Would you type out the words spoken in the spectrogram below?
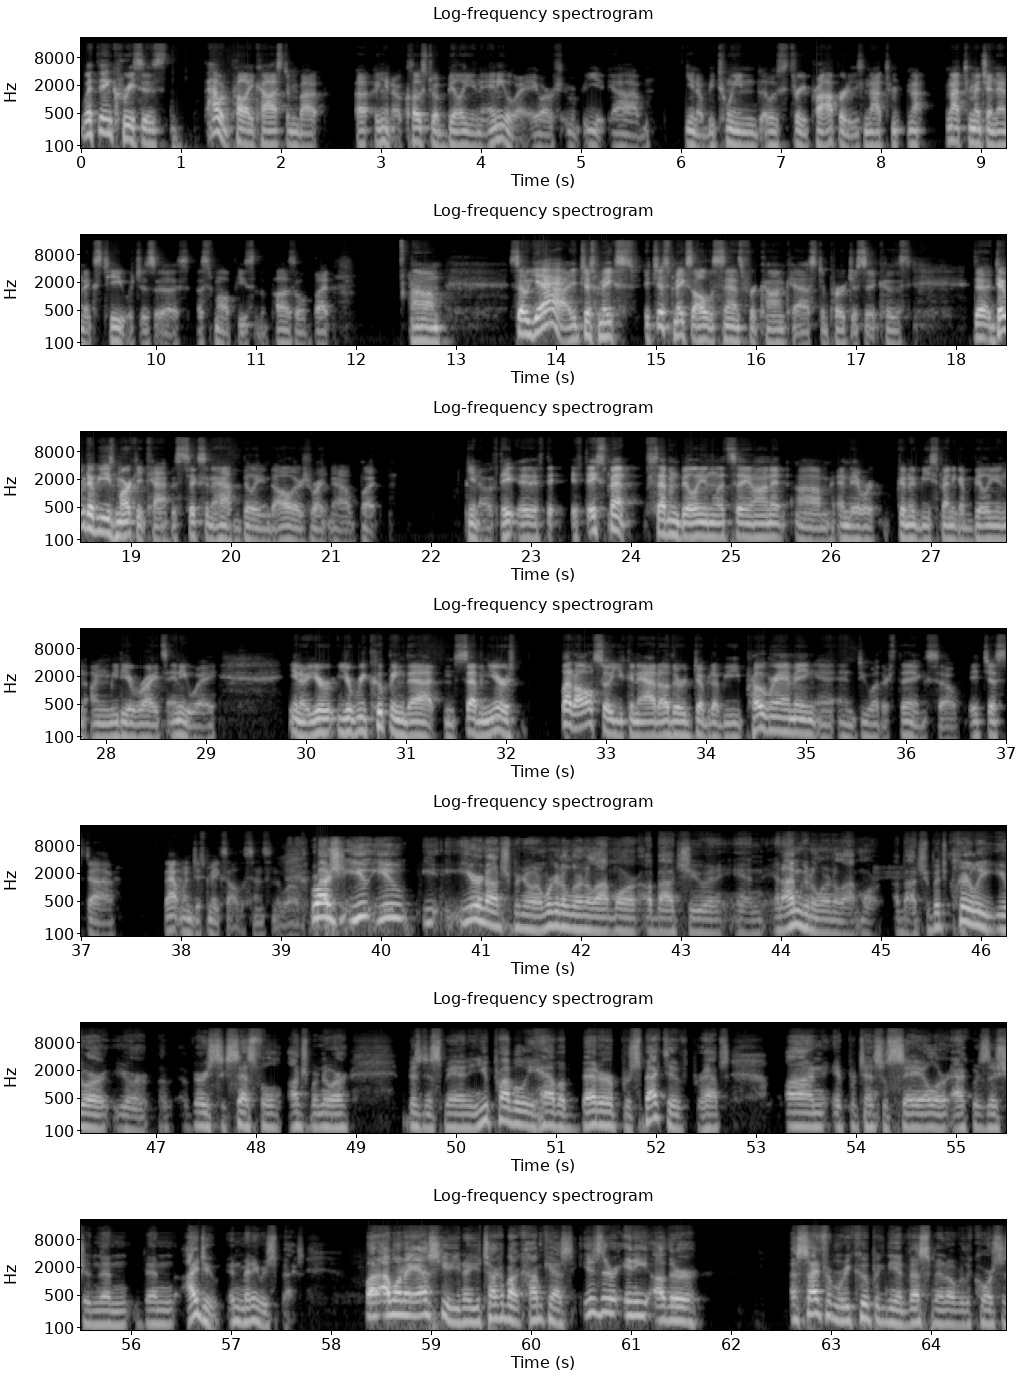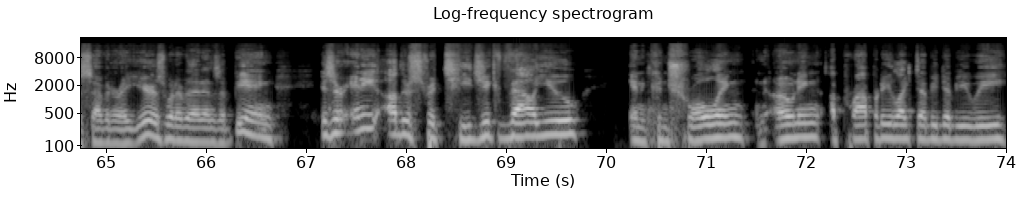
with increases, that would probably cost him about uh, you know close to a billion anyway, or um, you know between those three properties not to not not to mention nxt which is a, a small piece of the puzzle but um so yeah it just makes it just makes all the sense for comcast to purchase it because the wwe's market cap is six and a half billion dollars right now but you know if they if they if they spent seven billion let's say on it um and they were going to be spending a billion on media rights anyway you know you're you're recouping that in seven years but also you can add other WWE programming and, and do other things. So it just uh, that one just makes all the sense in the world. Raj, you you you're an entrepreneur, and we're going to learn a lot more about you, and and and I'm going to learn a lot more about you. But clearly, you're you're a very successful entrepreneur, businessman, and you probably have a better perspective, perhaps, on a potential sale or acquisition than than I do in many respects. But I want to ask you, you know, you talk about Comcast. Is there any other aside from recouping the investment over the course of seven or eight years, whatever that ends up being, is there any other strategic value in controlling and owning a property like WWE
